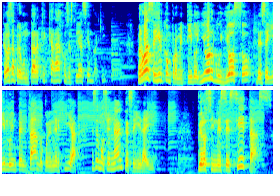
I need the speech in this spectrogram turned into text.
te vas a preguntar qué carajos estoy haciendo aquí. Pero vas a seguir comprometido y orgulloso de seguirlo intentando con energía. Es emocionante seguir ahí. Pero si necesitas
